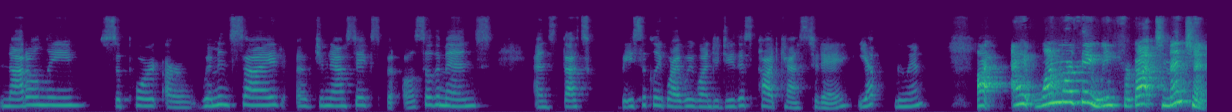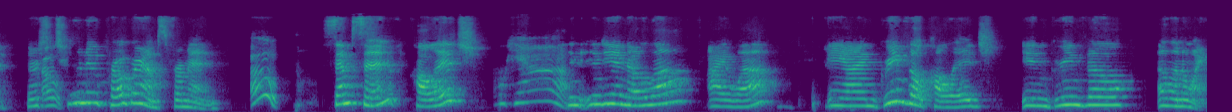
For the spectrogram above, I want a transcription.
not only support our women's side of gymnastics, but also the men's. And that's basically why we wanted to do this podcast today. Yep, Luann. I, I one more thing we forgot to mention. There's oh. two new programs for men. Oh, Simpson College. Oh yeah. In Indianola, Iowa, and Greenville College in Greenville, Illinois.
